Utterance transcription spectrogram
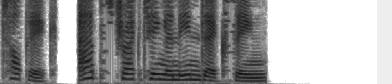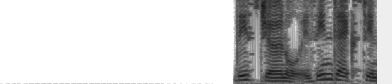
Topic: Abstracting and indexing. This journal is indexed in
